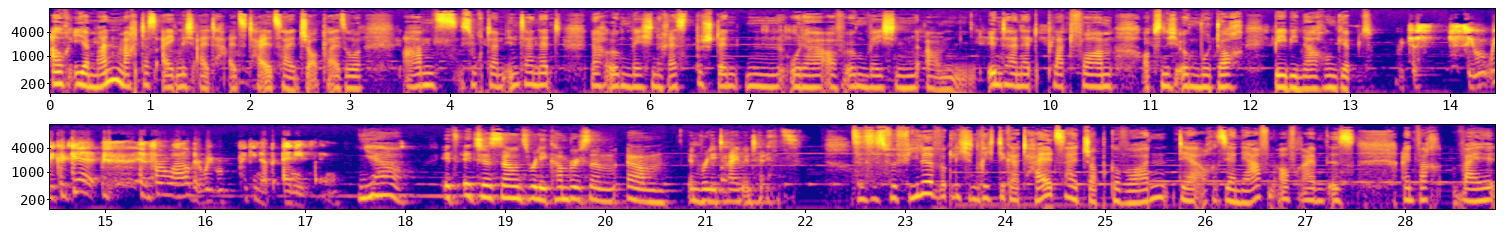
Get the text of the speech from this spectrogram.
Auch ihr Mann macht das eigentlich als Teilzeitjob. Also abends sucht er im Internet nach irgendwelchen Restbeständen oder auf irgendwelchen ähm, Internetplattformen, ob es nicht irgendwo doch Babynahrung gibt. We just see what we could get. And for a while there we were picking up anything. Yeah. It, it just sounds really cumbersome um, and really time intense. Das ist für viele wirklich ein richtiger Teilzeitjob geworden, der auch sehr nervenaufreibend ist, einfach weil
